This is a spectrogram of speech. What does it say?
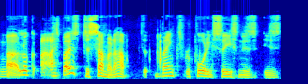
Mm. look, I suppose to sum it up, the bank reporting season is is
